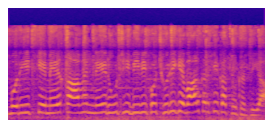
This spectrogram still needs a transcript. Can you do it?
مرید کے میں قاون نے روٹھی بیوی کو چھری کے وار کر کے قتل کر دیا۔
